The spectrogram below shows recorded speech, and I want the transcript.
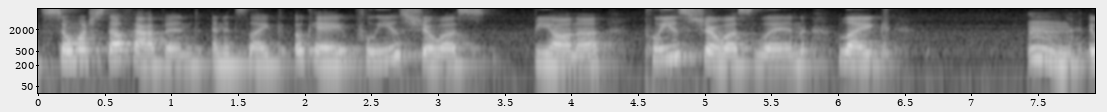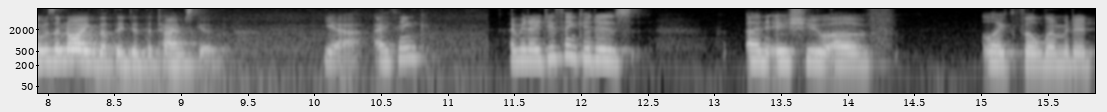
so much stuff happened and it's like, okay, please show us Biana. Please show us Lin. Like mm, it was annoying that they did the time skip. Yeah, I think I mean, I do think it is an issue of like the limited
